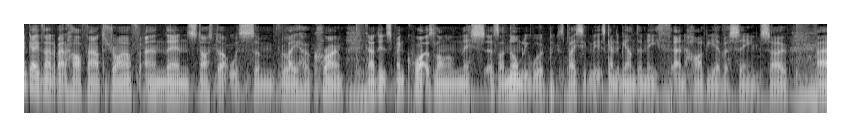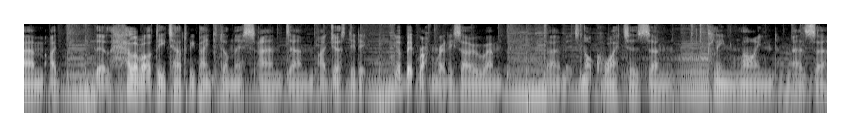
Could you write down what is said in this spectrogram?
I gave that about half hour to dry off and then started up with some Vallejo Chrome. Now I didn't spend quite as long on this as I normally would because basically it's going to be underneath and hardly ever seen. So um, I, there's a hell of a lot of detail to be painted on this and um, I just did it a bit rough and ready so um, um, it's not quite as um, clean line as uh,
